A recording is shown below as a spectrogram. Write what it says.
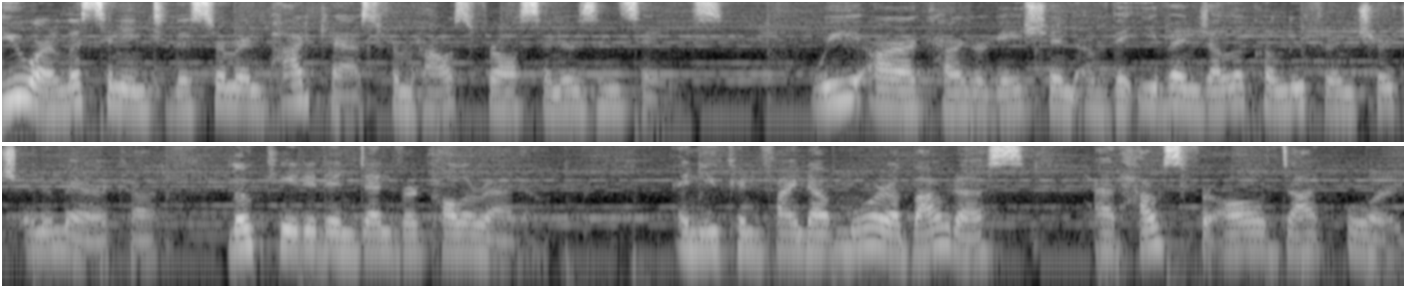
You are listening to the Sermon Podcast from House for All Sinners and Saints. We are a congregation of the Evangelical Lutheran Church in America located in Denver, Colorado. And you can find out more about us at houseforall.org.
